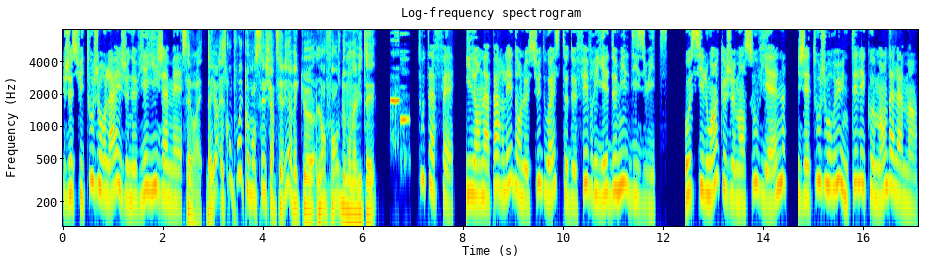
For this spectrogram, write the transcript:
Je suis toujours là et je ne vieillis jamais. C'est vrai. D'ailleurs, est-ce qu'on pourrait commencer, cher Thierry, avec euh, l'enfance de mon invité? Tout à fait. Il en a parlé dans le sud-ouest de février 2018. Aussi loin que je m'en souvienne, j'ai toujours eu une télécommande à la main.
